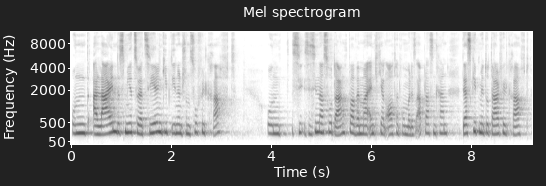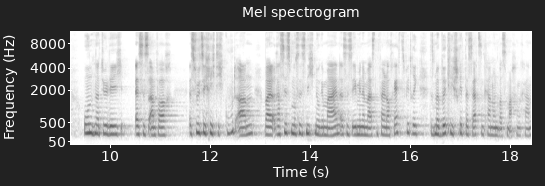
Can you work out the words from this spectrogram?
und allein das mir zu erzählen, gibt ihnen schon so viel Kraft. Und sie, sie sind auch so dankbar, wenn man endlich einen Ort hat, wo man das ablassen kann. Das gibt mir total viel Kraft. Und natürlich, es ist einfach, es fühlt sich richtig gut an, weil Rassismus ist nicht nur gemein, es ist eben in den meisten Fällen auch rechtswidrig, dass man wirklich Schritte setzen kann und was machen kann.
